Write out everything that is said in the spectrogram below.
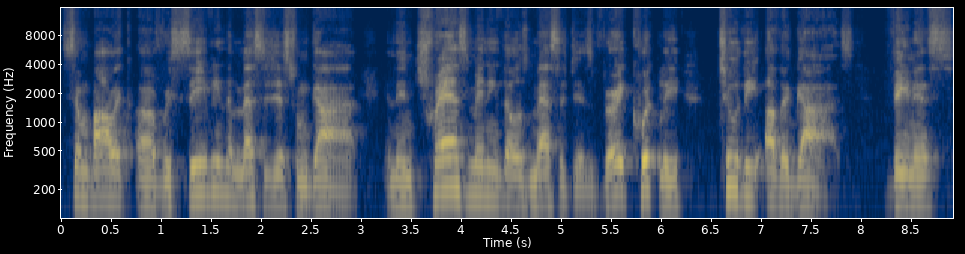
symbolic of receiving the messages from God and then transmitting those messages very quickly to the other gods Venus,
